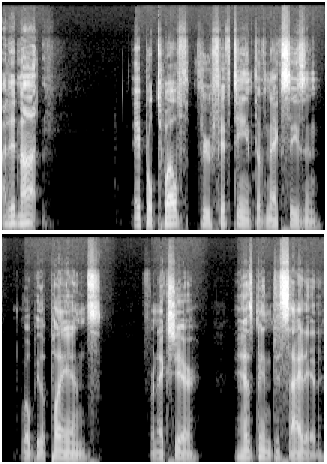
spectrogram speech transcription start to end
I did not. April 12th through 15th of next season will be the play-ins for next year. It has been decided.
